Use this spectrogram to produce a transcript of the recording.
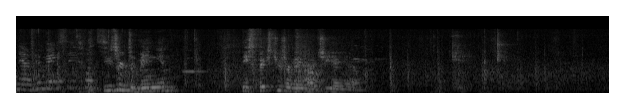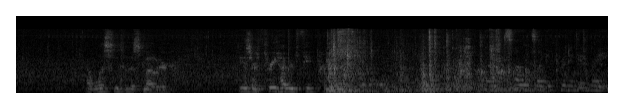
Now, who makes these ones? These are Dominion. These fixtures are made by oh. GAL. Now listen to this motor. These are 300 feet per minute. That sounds like a pretty good rate.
